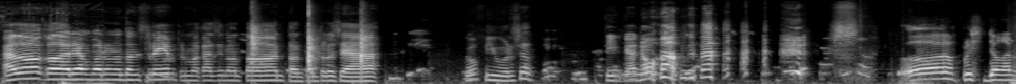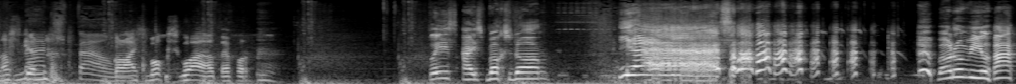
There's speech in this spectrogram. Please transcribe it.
Halo, kalau ada yang baru nonton stream, terima kasih nonton, tonton terus ya. Gue viewersnya tiga doang. Eh, please jangan asken. Kalau icebox gua whatever. Please icebox dong. Yes! Baru bilang.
